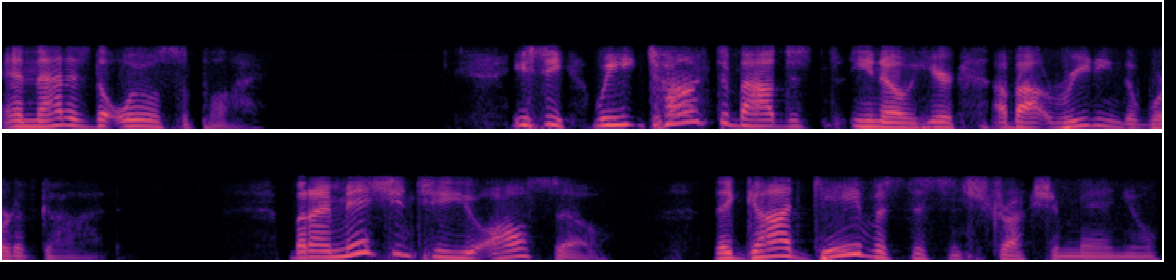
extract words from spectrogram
And that is the oil supply. You see, we talked about just, you know, here about reading the Word of God. But I mentioned to you also that God gave us this instruction manual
